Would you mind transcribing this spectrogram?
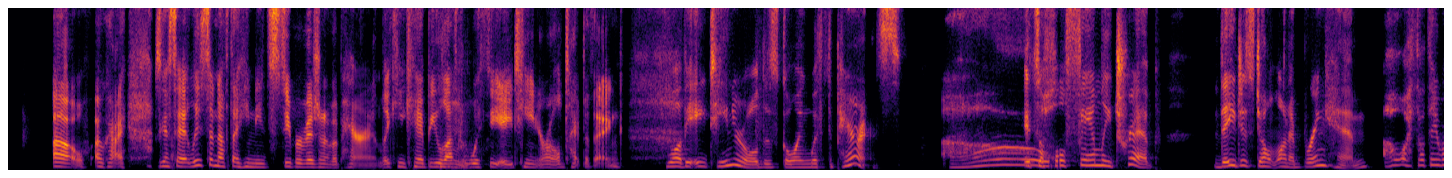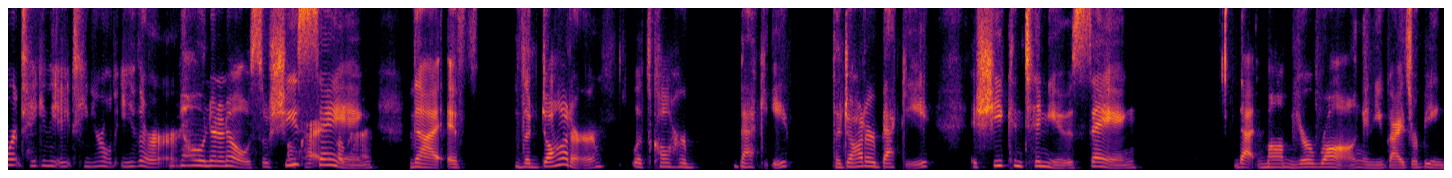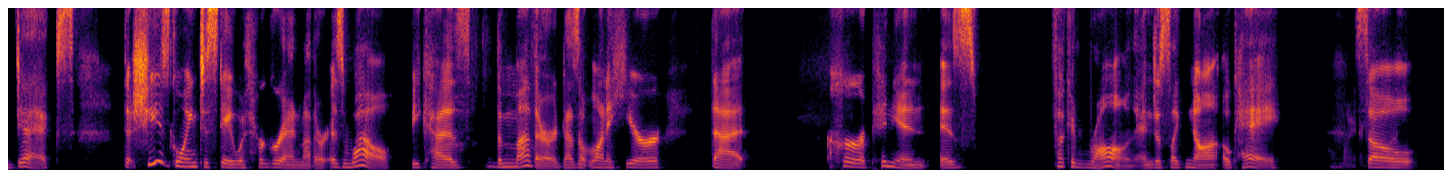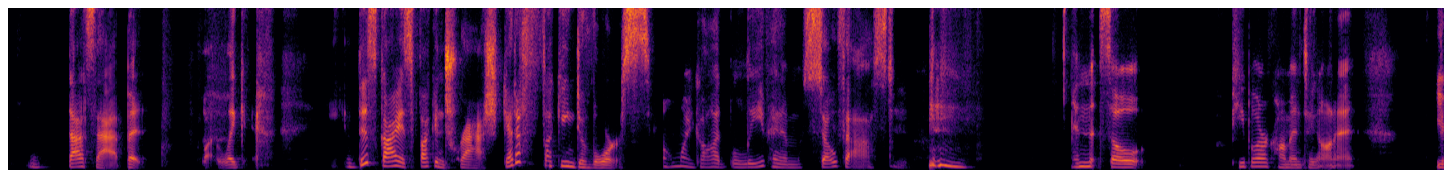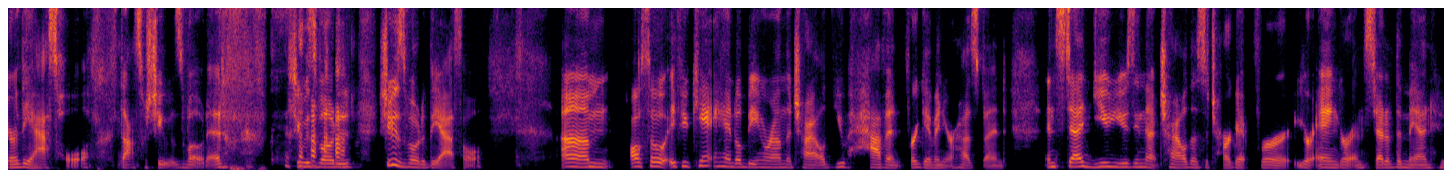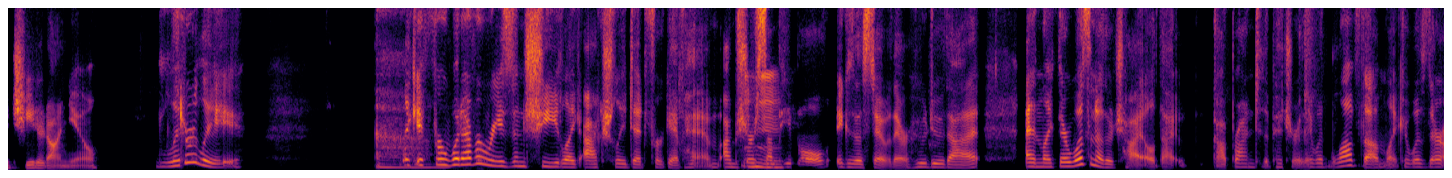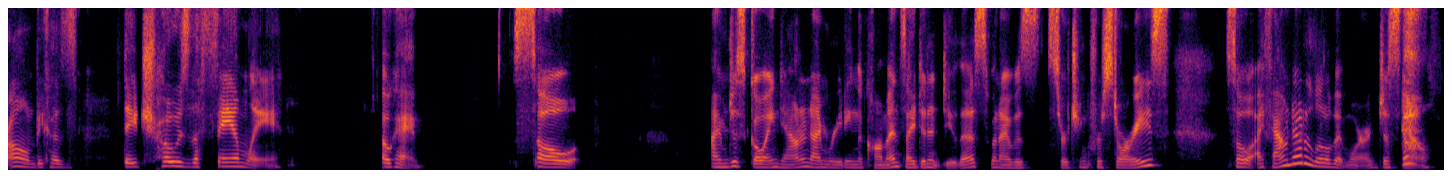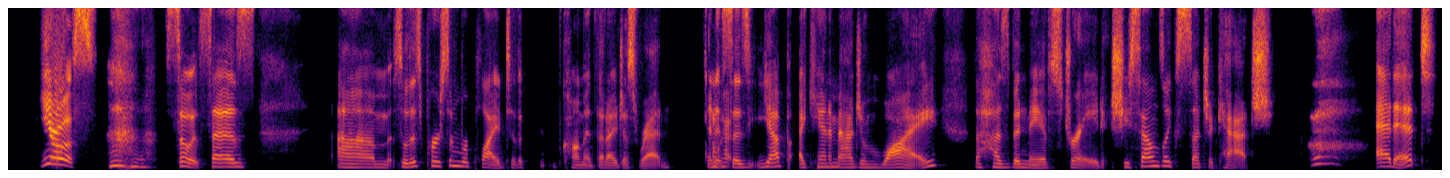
Oh, okay. I was gonna say at least enough that he needs supervision of a parent. Like he can't be left Mhm. with the 18 year old type of thing. Well, the 18 year old is going with the parents. Oh, It's a whole family trip. They just don't want to bring him. Oh, I thought they weren't taking the 18 year old either. No, no, no, no. So she's Okay, saying okay. that if the daughter, let's call her Becky, the daughter Becky, if she continues saying that mom, you're wrong and you guys are being dicks, that she's going to stay with her grandmother as well ah. because the mother doesn't want to hear that her opinion is fucking wrong and just like not okay. Oh my God. So that's that. But like, this guy is fucking trash. Get a fucking divorce. oh my god, leave him so fast. and so people are commenting on it. You're the asshole. That's what she was voted. she was voted, she was voted the asshole. Um, also, if you can't handle being around the child, you haven't forgiven your husband. Instead, you using that child as a target for your anger instead of the man who cheated on you. Literally. Like if for Um, whatever reason she like actually did forgive him. I'm sure some Mhm. people exist out there who do that. And like there was another child that got brought into the picture. They would love them like it was their own because they chose the family. Okay. So I'm just going down and I'm reading the comments. I didn't do this when I was searching for stories. So I found out a little bit more just now. Yes. so it says, um, so this person replied to the comment that I just read. And Okay. it says, Yep, I can't imagine why the husband may have strayed. She sounds like such a catch. Edit.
